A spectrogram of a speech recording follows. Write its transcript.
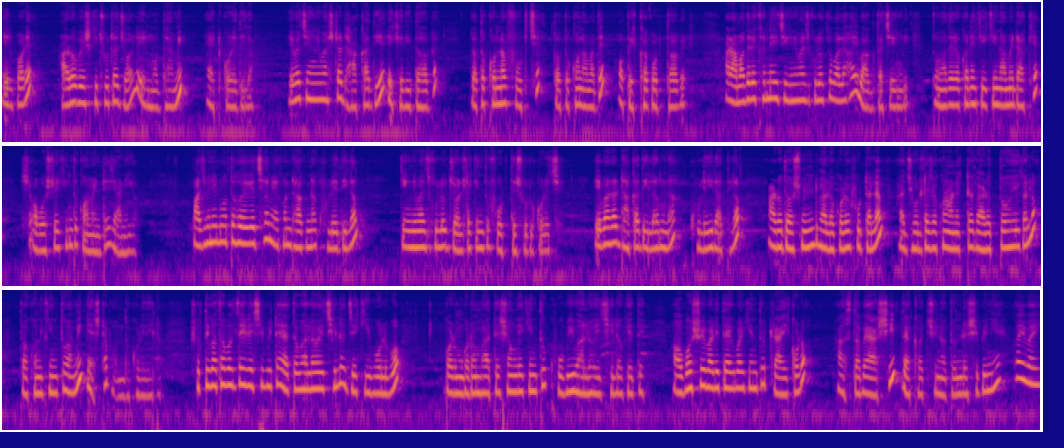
এরপরে আরও বেশ কিছুটা জল এর মধ্যে আমি অ্যাড করে দিলাম। এবার চিংড়ি মাছটা ঢাকা দিয়ে রেখে দিতে হবে। যতক্ষণ না ফুটছে, ততক্ষণ আমাদের অপেক্ষা করতে হবে। আর আমাদের এখানে এই চিংড়ি মাছগুলোকে বলা হয় বাগদা চিংড়ি। তোমাদের ওখানে কী কী নামে ডাকে, সে অবশ্যই কিন্তু কমেন্টে জানিও। পাঁচ মিনিট মতো হয়ে গেছে, আমি এখন ঢাকনা খুলে দিলাম। চিংড়ি মাছগুলোর জলটা কিন্তু ফুটতে শুরু করেছে। এবার আর ঢাকা দিলাম না, খুলেই রাখলাম। আরও দশ মিনিট ভালো করে ফুটালাম আর ঝোলটা যখন অনেকটা গাঢ়ত্ব হয়ে গেল, তখন কিন্তু আমি গ্যাসটা বন্ধ করে দিলাম। সত্যি কথা বলতে এই রেসিপিটা এত ভালো হয়েছিল যে কি বলব, গরম গরম ভাতের সঙ্গে কিন্তু খুবই ভালো হয়েছিল খেতে। অবশ্যই বাড়িতে একবার কিন্তু ট্রাই করো। আজ তবে আসি, দেখা হচ্ছে নতুন রেসিপি নিয়ে। Bye bye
